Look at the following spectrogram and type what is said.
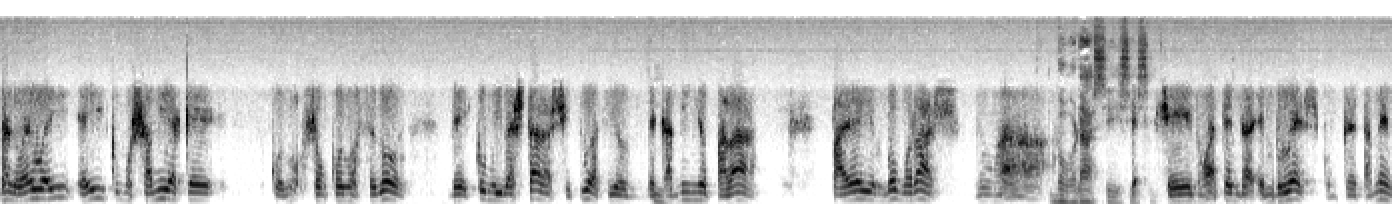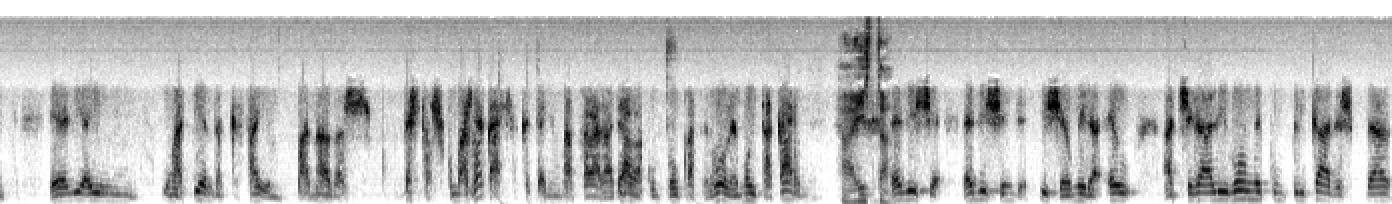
Bueno, eu aí, aí como sabía que son conocedor de como iba a estar a situación de mm. camiño para lá, parei en Boborás, nunha... Boborás, sí, sí, sí. Sí, nunha tenda en Brués, concretamente. E ali hai un, unha tienda que fai empanadas destas como as da casa, que teñen unha zaragallada con pouca cebola e moita carne. Aí está. E dixe, e dixe, dixe, mira, eu a chegar ali vou me complicar esperar,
